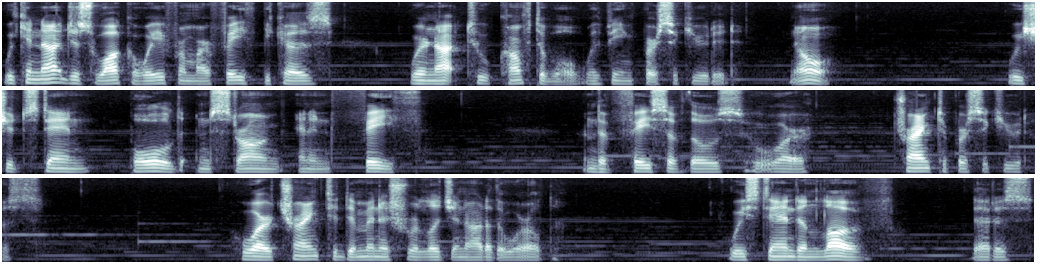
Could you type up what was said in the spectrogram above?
We cannot just walk away from our faith because we're not too comfortable with being persecuted. No we should stand bold and strong and in faith in the face of those who are trying to persecute us, who are trying to diminish religion out of the world. We stand in love, that is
